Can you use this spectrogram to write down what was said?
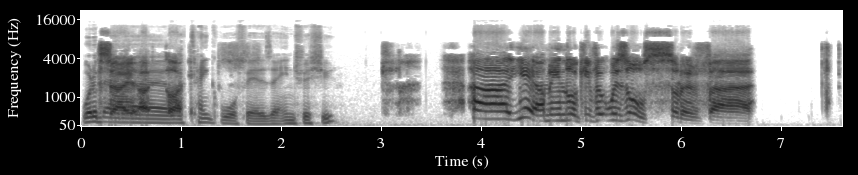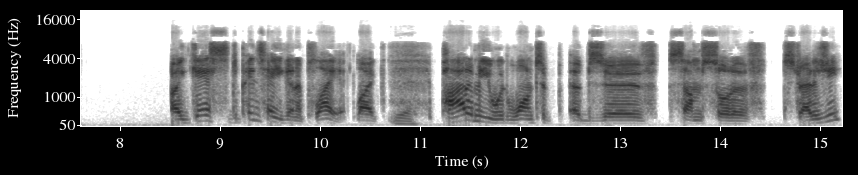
What about So, uh, like it. tank warfare? Does that interest you? Uh, yeah, I mean, look, if it was all sort of, uh, I guess it depends how you're going to play it. Like, Yeah. part of me would want to observe some sort of strategy,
